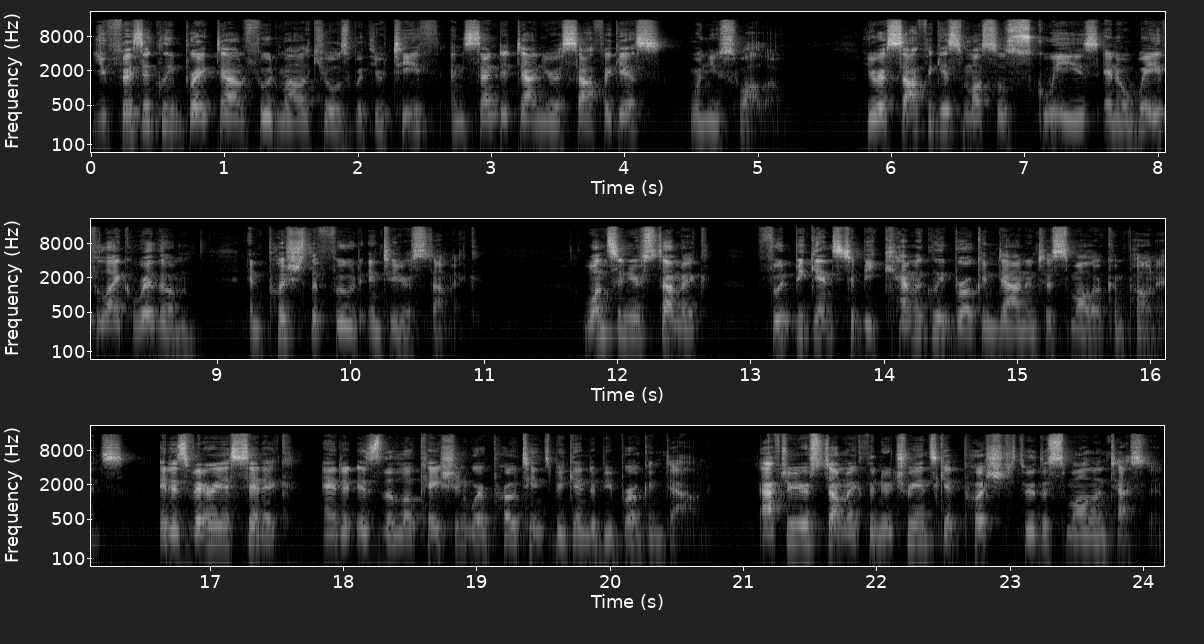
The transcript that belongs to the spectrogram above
you physically break down food molecules with your teeth and send it down your esophagus when you swallow. Your esophagus muscles squeeze in a wave like rhythm and push the food into your stomach. Once in your stomach, food begins to be chemically broken down into smaller components. It is very acidic, and it is the location where proteins begin to be broken down. After your stomach, the nutrients get pushed through the small intestine.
